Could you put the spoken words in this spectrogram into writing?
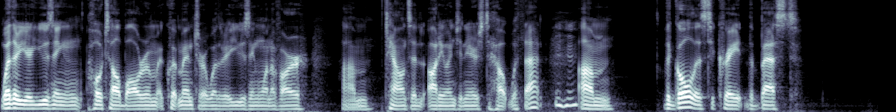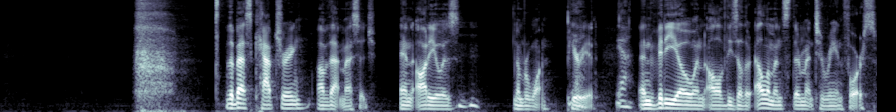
whether you're using hotel ballroom equipment or whether you're using one of our um, talented audio engineers to help with that, um, the goal is to create the best the best capturing of that message. And audio is number one period. Yeah. and video and all of these other elements they're meant to reinforce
